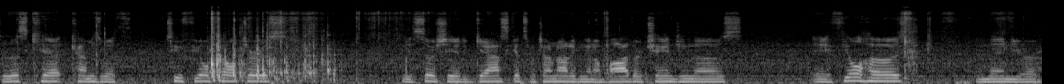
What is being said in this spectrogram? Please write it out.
So this kit comes with two fuel filters, the associated gaskets, which I'm not even gonna bother changing those, a fuel hose, and then your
